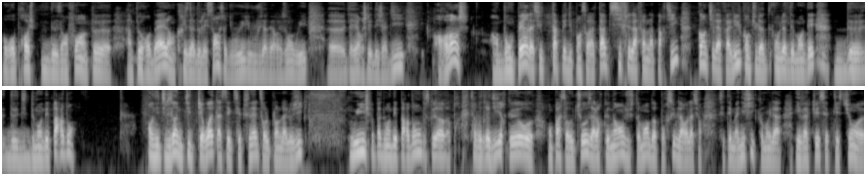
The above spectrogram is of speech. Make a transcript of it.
reproches des enfants un peu, rebelles, en crise d'adolescence. Il a dit oui, vous avez raison, oui. Euh, d'ailleurs, je l'ai déjà dit. En revanche, en bon père, il a su taper du poing sur la table, siffler la fin de la partie, quand il a fallu, quand on lui a demandé de, de demander pardon. En utilisant une petite pirouette assez exceptionnelle sur le plan de la logique oui, je peux pas demander pardon parce que euh, ça voudrait dire que euh, on passe à autre chose, alors que non, justement, on doit poursuivre la relation. C'était magnifique comment il a évacué cette question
